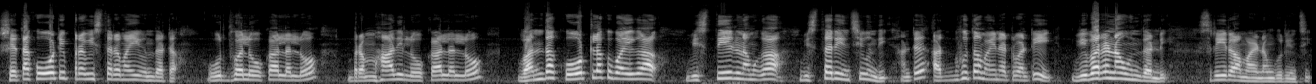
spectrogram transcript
శతకోటి ప్రవిస్తరమై ఉందట. ఊర్ధ్వలోకాలలో బ్రహ్మాది లోకాలలో వంద కోట్లకు పైగా విస్తీర్ణముగా విస్తరించి ఉంది. అంటే అద్భుతమైనటువంటి వివరణ ఉందండి శ్రీరామాయణం గురించి.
